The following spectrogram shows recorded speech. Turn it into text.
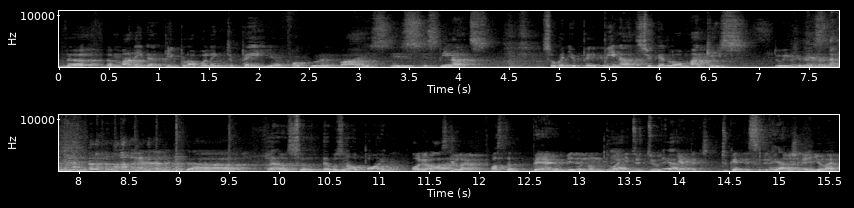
the, the money that people are willing to pay here for good advice is, is peanuts. So when you pay peanuts, you get a lot of monkeys doing the business. and, uh, you know, so there was no point. Or they'll ask you like, what's the bare minimum do I need to do yeah. to get the, to get this certification? Yeah. And you're like,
